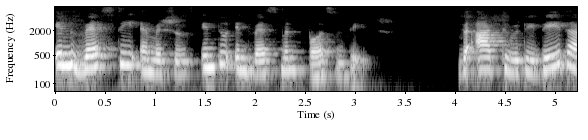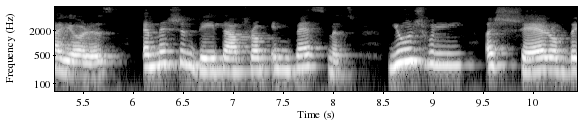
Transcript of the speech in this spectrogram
investee emissions into investment percentage. The activity data here is emission data from investments, usually a share of the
